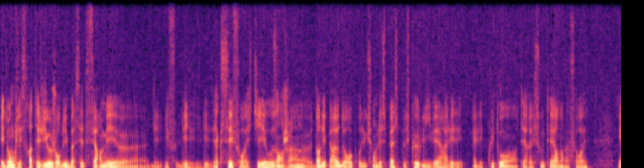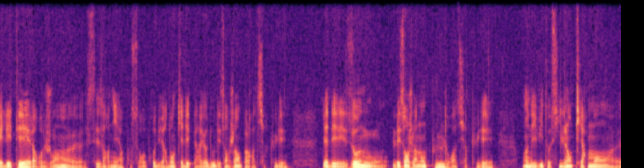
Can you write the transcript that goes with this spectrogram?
Et donc, les stratégies aujourd'hui, bah, c'est de fermer euh, les, accès forestiers aux engins dans les périodes de reproduction de l'espèce, puisque l'hiver, elle est, elle est plutôt enterrée sous terre dans la forêt. Et l'été, elle rejoint ces ornières pour se reproduire. Donc il y a des périodes où les engins n'ont pas le droit de circuler. Il y a des zones où les engins n'ont plus le droit de circuler. On évite aussi l'empierrement euh,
